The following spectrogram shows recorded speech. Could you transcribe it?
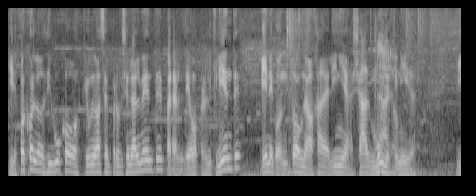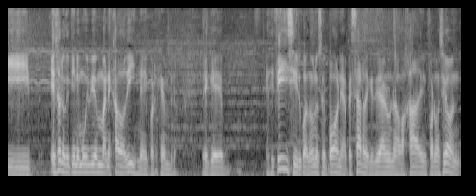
Y después con los dibujos que uno hace profesionalmente, para digamos, para el cliente, viene con toda una bajada de línea ya muy Claro. definida. Y eso es lo que tiene muy bien manejado Disney, por ejemplo. De que es difícil cuando uno se pone, a pesar de que te dan una bajada de información,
